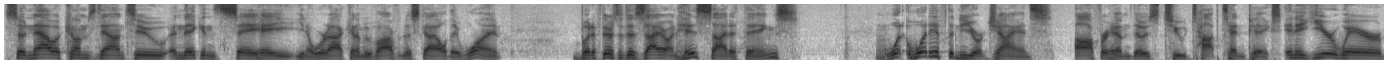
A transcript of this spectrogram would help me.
So now it comes down to, and they can say, hey, you know, we're not going to move on from this guy all they want. But if there's a desire on his side of things, what what if the New York Giants offer him those two top ten picks in a year where,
